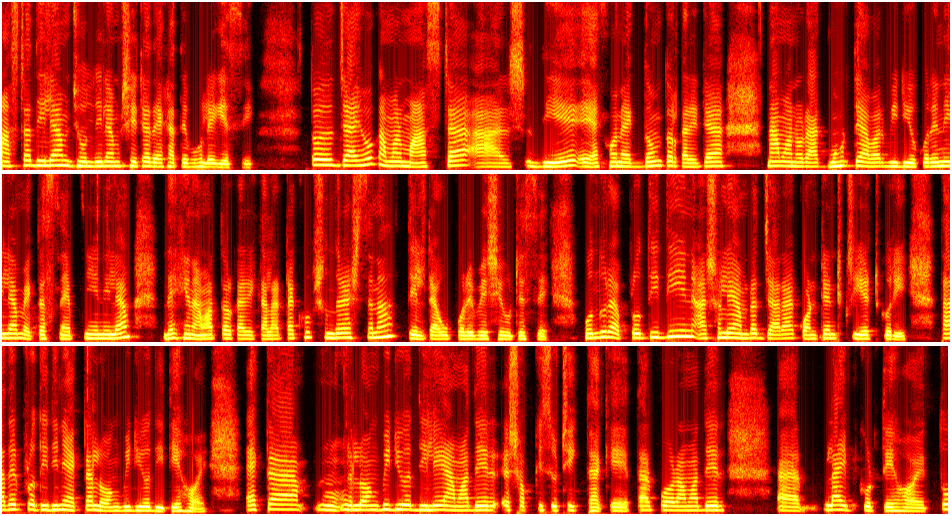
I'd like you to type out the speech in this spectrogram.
মাছটা দিলাম ঝোল দিলাম সেটা দেখাতে ভুলে গেছি তো যাই হোক, আমার মাছটা আর দিয়ে এখন একদম তরকারিটা নামানোর আগ মুহূর্তে আবার ভিডিও করে নিলাম, একটা স্ন্যাপ নিয়ে নিলাম। দেখেন আমার তরকারি কালারটা খুব সুন্দর আসছে না? তেলটা উপরে ভেসে উঠেছে। বন্ধুরা, প্রতিদিন আসলে আমরা যারা কন্টেন্ট ক্রিয়েট করি, তাদের প্রতিদিনে একটা লং ভিডিও দিতে হয়। একটা লং ভিডিও দিলে আমাদের সব কিছু ঠিক থাকে। তারপর আমাদের লাইভ করতে হয়। তো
